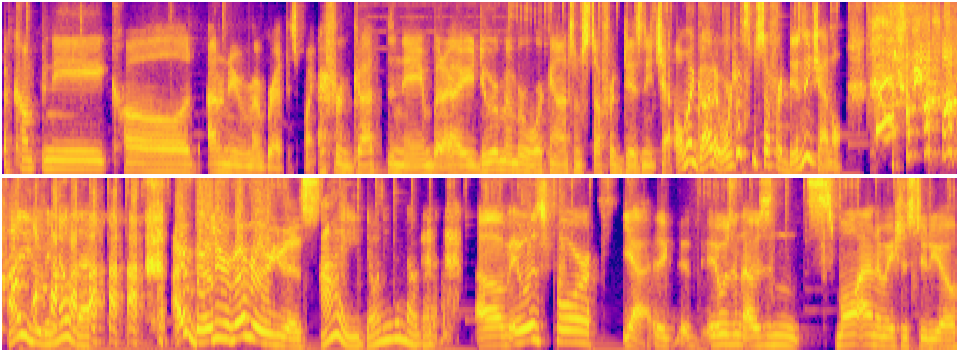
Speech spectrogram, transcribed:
a company called I don't even remember at this point. I forgot the name, but I do remember working on some stuff for Disney Channel. Oh my god, I worked on some stuff for Disney Channel. I didn't even know that. I'm barely remembering this. I don't even know that. Um, it was for yeah, it, it- was an I was in small animation studio,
